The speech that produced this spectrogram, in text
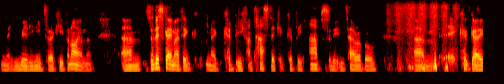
you, know, you really need to keep an eye on them. Um, so this game, I think, you know, could be fantastic. It could be absolutely terrible. Um, it could go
